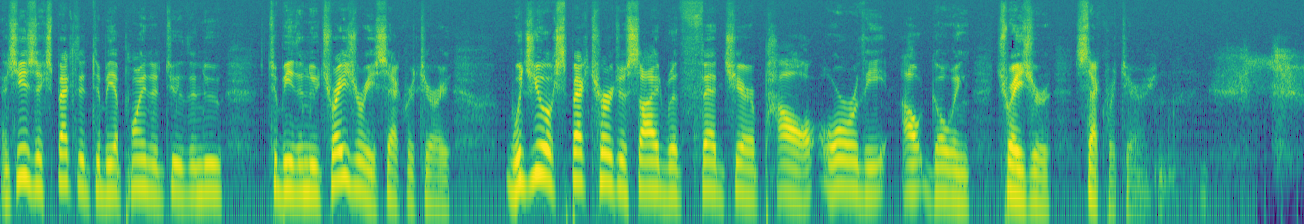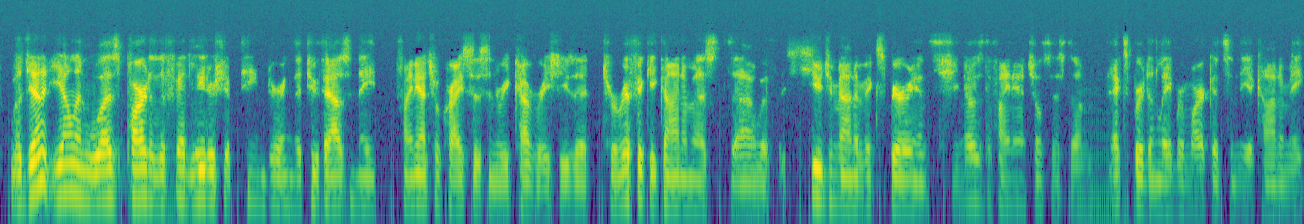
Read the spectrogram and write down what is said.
and she's expected to be appointed to the new to be the new Treasury Secretary. Would you expect her to side with Fed Chair Powell or the outgoing Treasury Secretary? Well, Janet Yellen was part of the Fed leadership team during the 2008 financial crisis and recovery. She's a terrific economist uh, with a huge amount of experience. She knows the financial system, expert in labor markets and the economy.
